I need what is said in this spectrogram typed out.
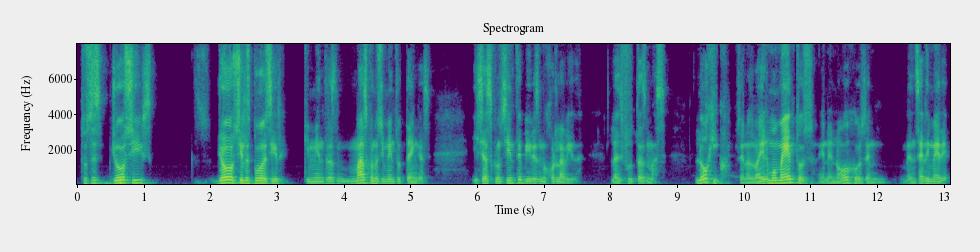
Entonces, yo sí, yo sí les puedo decir que mientras más conocimiento tengas y seas consciente, vives mejor la vida, la disfrutas más. Lógico, se nos va a ir momentos en enojos, en vencer y media,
